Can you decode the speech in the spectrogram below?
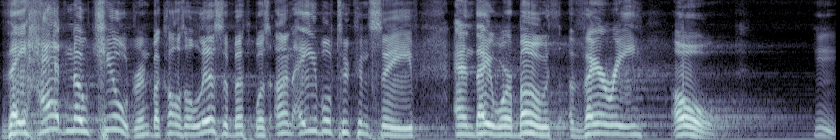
They had no children because Elizabeth was unable to conceive, and they were both very old. Hmm.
